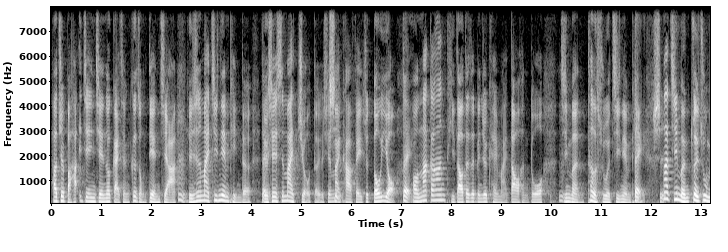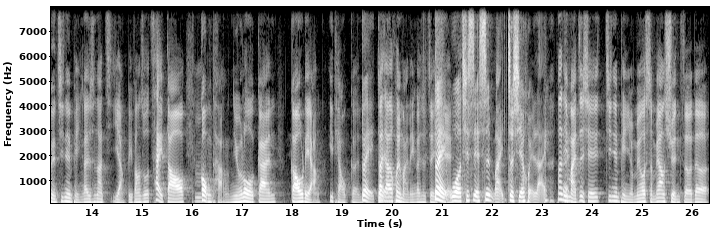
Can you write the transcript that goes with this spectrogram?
它就把它一间一间都改成各种店家，嗯、有些是卖纪念品的，有些是卖酒的，有些卖咖啡，就都有。对，哦，那刚刚提到在这边就可以买到很多金门特殊的纪念品。对，是。那金门最著名的纪念品应该就是那几样，比方说菜刀、贡糖、嗯、牛肉干。高粱一条根，对，大家会买的应该是这些。对，我其实也是买这些回来。那你买这些纪念品有没有什么样选择的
